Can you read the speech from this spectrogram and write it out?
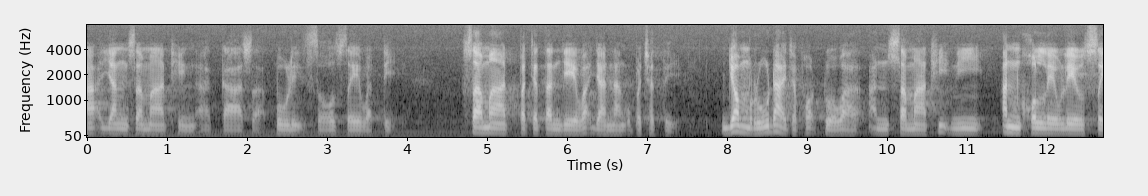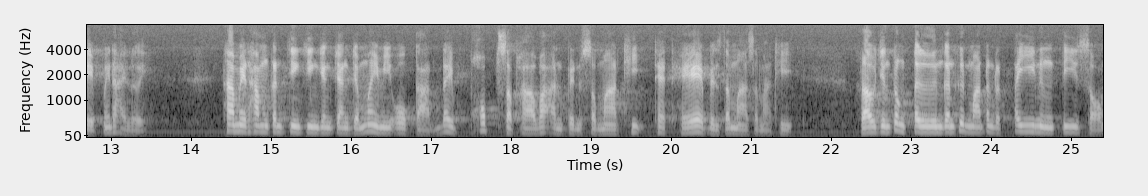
อะยังสมาธิงอากาสะปุริโสเสวติ สมาปัจจตันเยวะยานังอุปชติ ย่อมรู้ได้เฉพาะตัวว่าอันสมาธินี้อันคนเลวๆเสพไม่ได้เลย ถ้าไม่ทำกันจริง ๆ จังๆ จะไม่มีโอกาสได้พบสภาวะอันเป็นสมาธิแท้ๆเป็นสมาสมาธิ เราจึงต้องตื่นกันขึ้นมาตั้งแต่ตีหนึ่งตีสอง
